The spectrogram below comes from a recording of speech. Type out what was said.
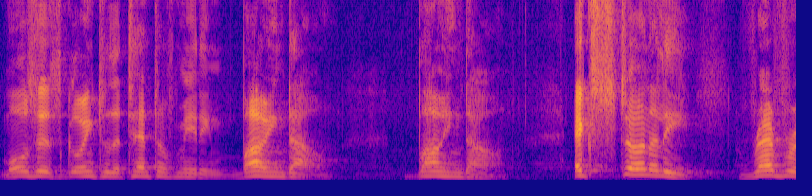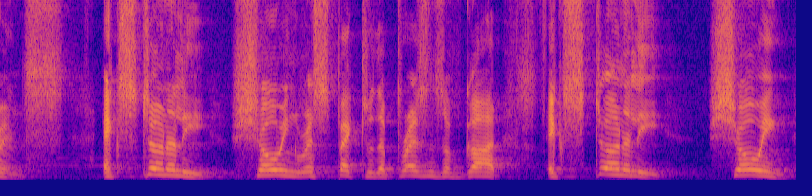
Moses going to the tent of meeting, bowing down, bowing down. Externally, reverence. Externally, showing respect to the presence of God. Externally, showing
